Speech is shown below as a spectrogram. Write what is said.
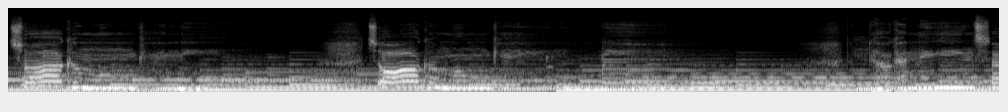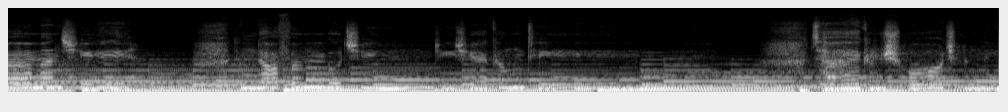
做个梦给你，做个梦给你。等到看你银色满际，等到分不清季节更替，才肯说着你。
